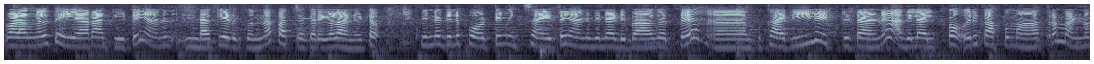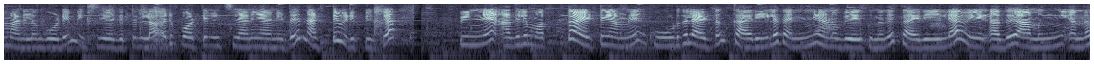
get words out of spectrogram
വളങ്ങൾ തയ്യാറാക്കിയിട്ട് ഞാൻ ഉണ്ടാക്കിയെടുക്കുന്ന പച്ചക്കറികളാണ് കേട്ടോ പിന്നെ ഇതിന്റെ പൊട്ടി മിക്സ് ആയിട്ട് ഞാൻ ഇതിന്റെ അടിഭാഗത്ത് കരിയിലിട്ടിട്ടാണ് അതിൽ അല്പം ഒരു കപ്പ് മാത്രം മണ്ണും മണലും കൂടി മിക്സ് ചെയ്തിട്ടുള്ള ഒരു പൊട്ടി മിക്സിലാണ് ഞാനിത് നട്ട് പിടിപ്പിക്കുക പിന്നെ അതിൽ മൊത്തമായിട്ട് നമ്മൾ കൂടുതലായിട്ടും കരിയില തന്നെയാണ് ഉപയോഗിക്കുന്നത്. കരിയില അത് അമുങ്ങി എന്താ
